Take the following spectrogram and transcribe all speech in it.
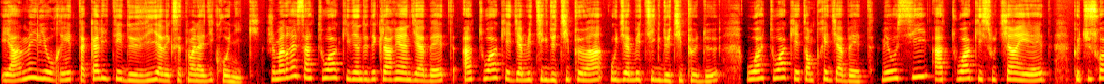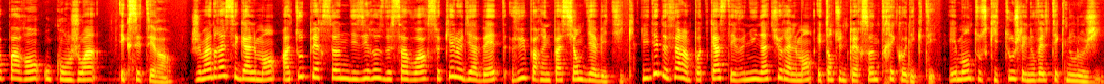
et à améliorer ta qualité de vie avec cette maladie chronique. Je m'adresse à toi qui viens de déclarer un diabète, à toi qui es diabétique de type 1 ou diabétique de type 2, ou à toi qui es en prédiabète, mais aussi à toi qui soutiens et aide, que tu sois parent ou conjoint etc. Je m'adresse également à toute personne désireuse de savoir ce qu'est le diabète vu par une patiente diabétique. L'idée de faire un podcast est venue naturellement étant une personne très connectée, aimant tout ce qui touche les nouvelles technologies.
